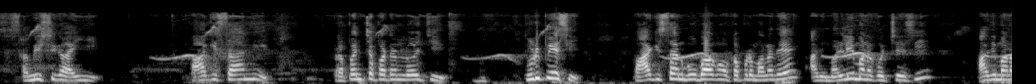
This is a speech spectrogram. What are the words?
సమిష్టిగా అయ్యి పాకిస్తాన్ని ప్రపంచ పటంలోంచి తుడిపేసి పాకిస్తాన్ భూభాగం ఒకప్పుడు మనదే అది మళ్ళీ మనకు వచ్చేసి అది మన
